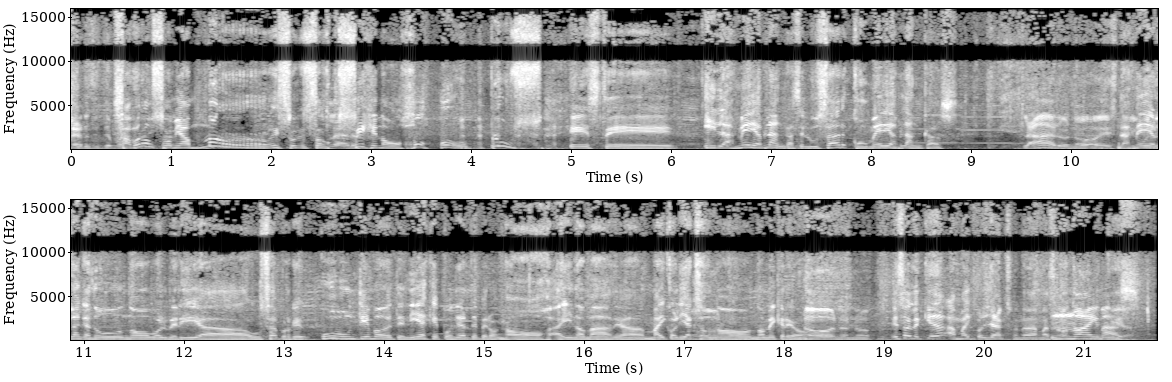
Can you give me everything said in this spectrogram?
claro si te pones Sabroso, mi amor. Eso es oxígeno. jo, plus. Este. Y las medias blancas, el usar con medias blancas. Claro, ¿no? Este, Las medias bueno, blancas no, no volvería a usar porque hubo un tiempo donde tenías que ponerte, pero no, ahí nomás. ya. Michael Jackson no, no me creo. No, no, no. Eso le queda a Michael Jackson nada más. No, no hay más. queda.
